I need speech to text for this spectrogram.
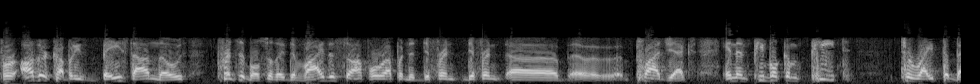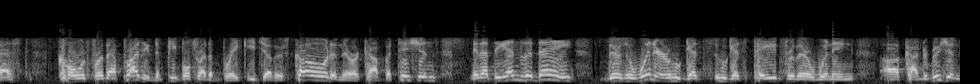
for other companies based on those principles. So they divide the software up into different different uh, uh, projects, and then people compete to write the best code for that project. And people try to break each other's code, and there are competitions. And at the end of the day, there's a winner who gets who gets paid for their winning uh, contribution.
